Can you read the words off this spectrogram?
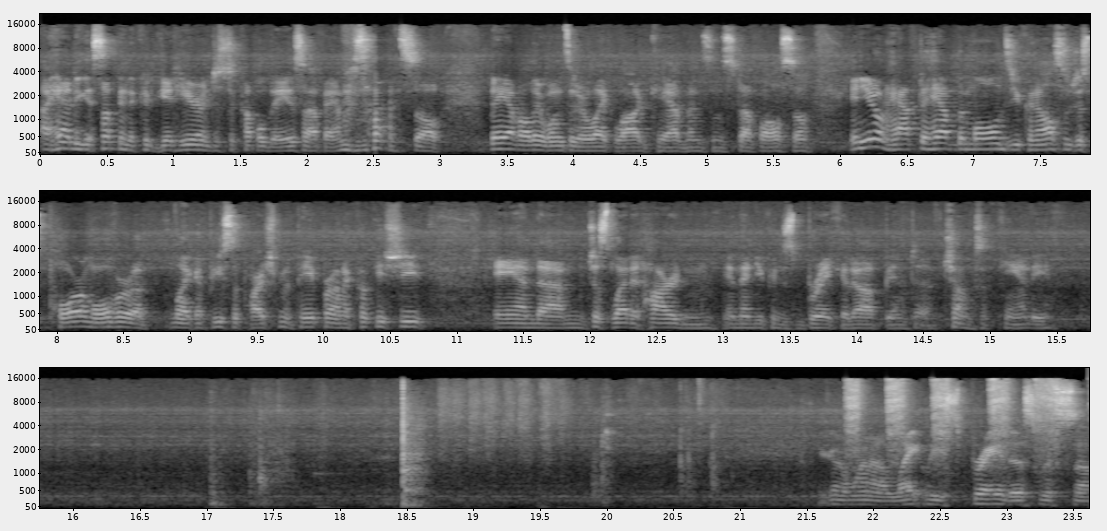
I had to get something that could get here in just a couple days off Amazon, so they have other ones that are like log cabins and stuff also. And you don't have to have the molds, you can also just pour them over a, like a piece of parchment paper on a cookie sheet and um, just let it harden and then you can just break it up into chunks of candy. You're going to want to lightly spray this with some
